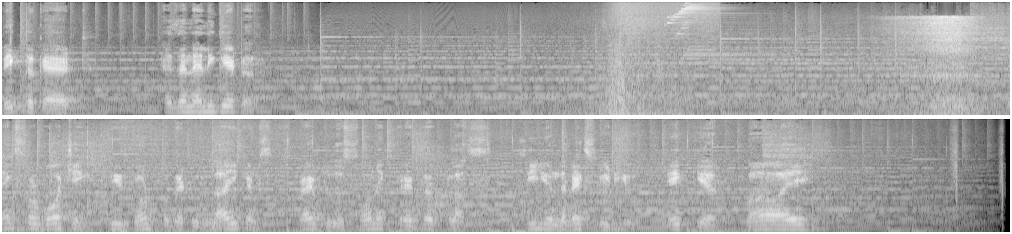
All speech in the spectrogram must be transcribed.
Big the cat as an alligator. Thanks for watching. Please don't forget to like and subscribe to the Sonic Character Plus. See you in the next video. Take care. Bye.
